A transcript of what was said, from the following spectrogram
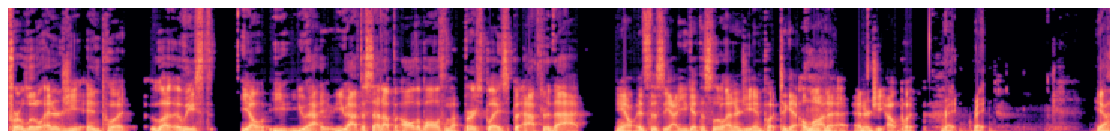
for a little energy input, at least you know you you have you have to set up all the balls in the first place. But after that, you know it's this yeah you get this little energy input to get a lot Mm-hmm. of energy output. Right, right. Yeah.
